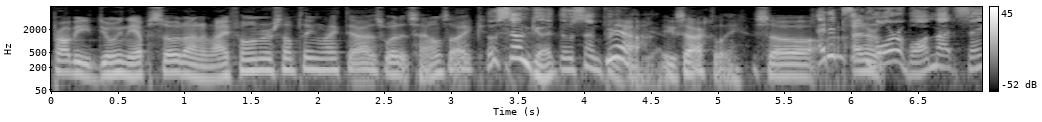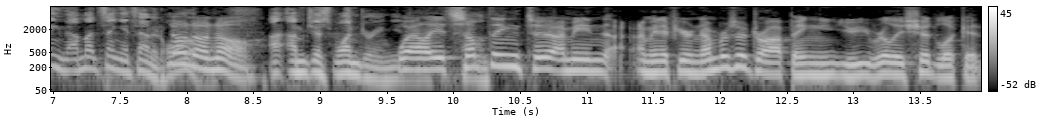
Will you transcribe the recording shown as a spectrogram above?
probably doing the episode on an iPhone or something like that. Is what it sounds like. Those sound good. Those sound pretty yeah, good, yeah. exactly. So I didn't say horrible. I'm not saying that I'm not saying it sounded horrible. No, no, no. I, am just wondering. Well, know, it's something to. I mean, I mean, if your numbers are dropping, you really should look at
